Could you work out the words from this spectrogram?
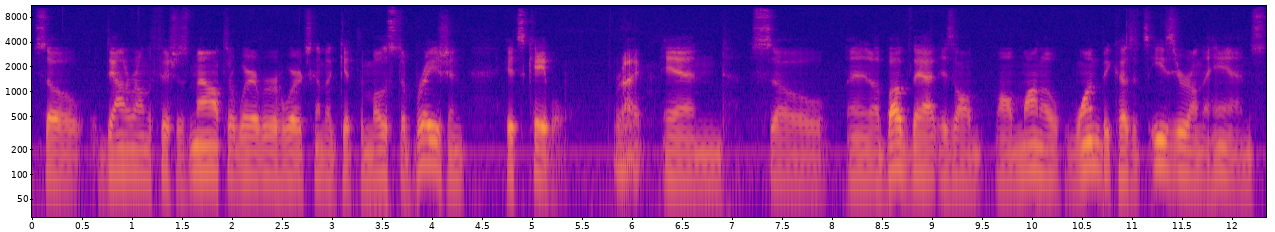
So down around the fish's mouth or wherever where it's going to get the most abrasion, it's cable Right. and so and above that is all all mono. One because it's easier on the hands.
